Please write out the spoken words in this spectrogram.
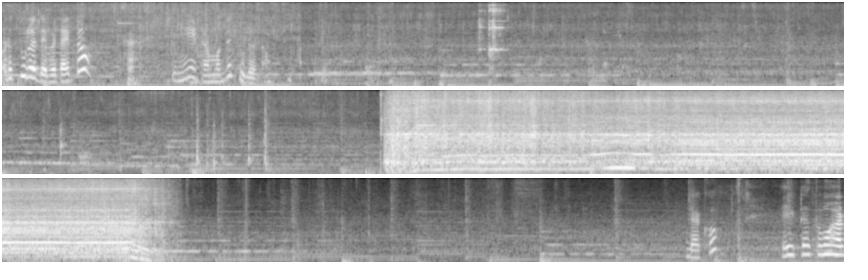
ওটা তুলে দেবে তাই তো? হ্যাঁ। তুমি এটার মধ্যে তুলে নাও এইটা তোমার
